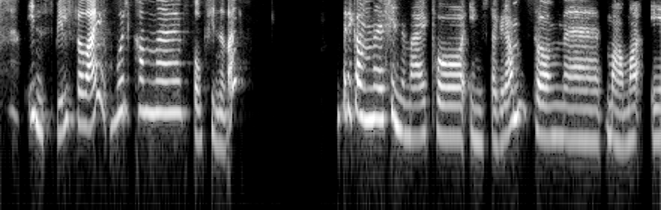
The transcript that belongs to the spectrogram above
innspill fra deg. Hvor kan folk finne deg? Dere kan finne meg på Instagram som Mama E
